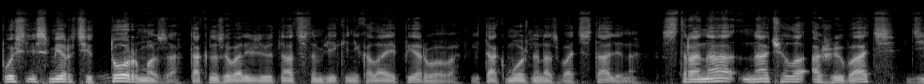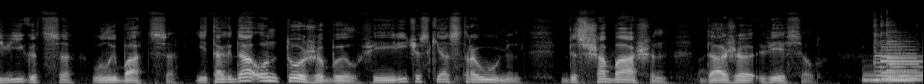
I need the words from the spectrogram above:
После смерти Тормоза, так называли в XIX веке Николая I, и так можно назвать Сталина, страна начала оживать, двигаться, улыбаться. И тогда он тоже был феерически остроумен, бесшабашен, даже весел. Thank you.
